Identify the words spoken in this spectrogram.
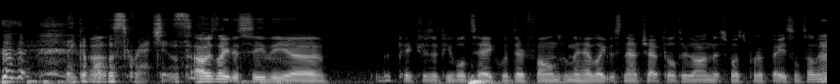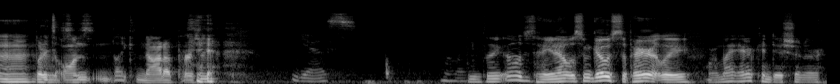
Think of all the scratches. I always like to see the uh, the pictures that people take with their phones when they have like the Snapchat filters on that's supposed to put a face on something, Mhm. but it's It's on like not a person. yes. It's like oh, just hanging out with some ghosts apparently. Or my air conditioner.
